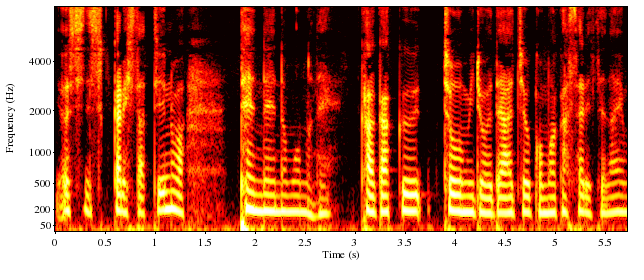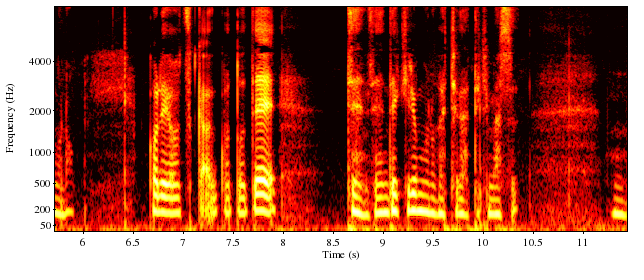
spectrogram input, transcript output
よししっかりしたっていうのは天然のものね。化学調味料で味をごまかされてないもの。これを使うことで全然できるものが違ってきます、うん、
